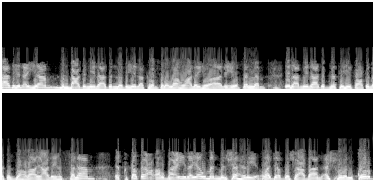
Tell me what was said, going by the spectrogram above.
هذه الأيام من بعد ميلاد النبي الأكرم صلى الله عليه وآله وسلم إلى ميلاد ابنته فاطمة الزهراء عليه السلام. اقتطع أربعين يوما من شهر رجب وشعبان أشهر القرب.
